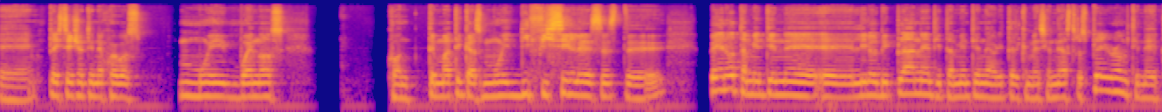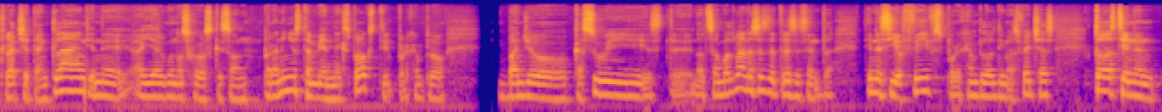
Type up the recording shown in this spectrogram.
Eh, PlayStation tiene juegos muy buenos con temáticas muy difíciles, este. Pero también tiene eh, Little Big Planet y también tiene ahorita el que mencioné Astros Playroom, tiene Ratchet and Clank, tiene hay algunos juegos que son para niños también Xbox, por ejemplo Banjo Kazooie, este, Not Some Balls, bueno, ese es de 360. Tiene Sea of Thieves, por ejemplo, últimas fechas. Todas tienen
